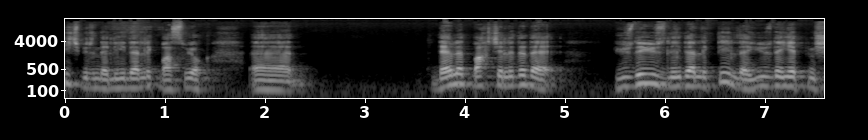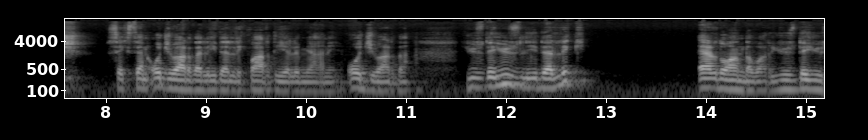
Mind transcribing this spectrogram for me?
hiçbirinde liderlik vasfı yok. Ee, Devlet Bahçeli'de de %100 liderlik değil de %70, 80 o civarda liderlik var diyelim yani. O civarda. %100 liderlik Erdoğan'da var. %100.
